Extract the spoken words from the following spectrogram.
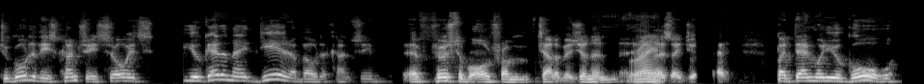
to go to these countries. So it's you get an idea about a country uh, first of all from television and, right. and, as I just said, but then when you go,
